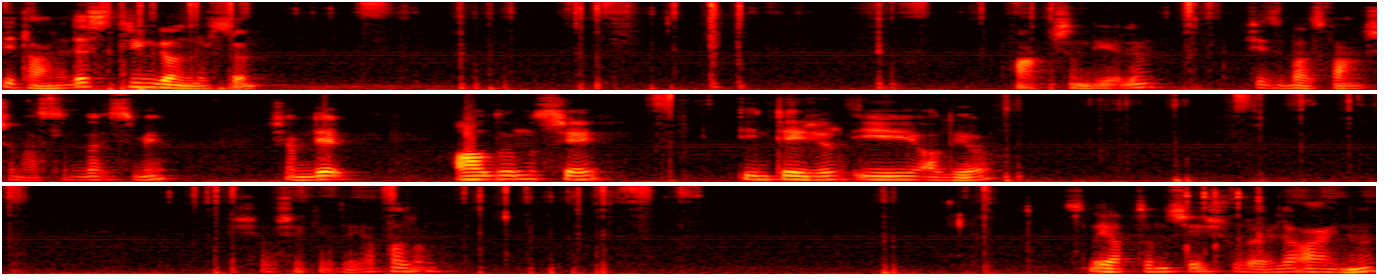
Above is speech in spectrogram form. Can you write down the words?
Bir tane de string döndürsün. Function diyelim. Fizzbuzz function aslında ismi. Şimdi aldığımız şey integer i alıyor. Şu şekilde yapalım. Aslında yaptığımız şey şurayla aynı.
